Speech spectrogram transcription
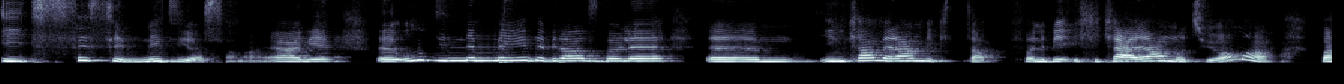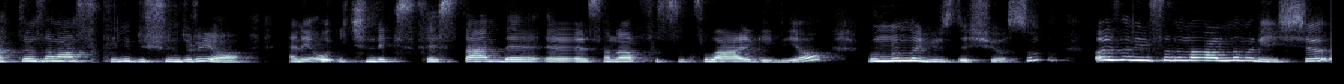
iç sesin ne diyor sana? Yani onu dinlemeye de biraz böyle imkan veren bir kitap. Hani bir hikaye anlatıyor ama baktığın zaman seni düşündürüyor. Hani o içindeki sesten de e, sana fısıltılar geliyor. Bununla yüzleşiyorsun. O yüzden insanın anlam arayışı,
